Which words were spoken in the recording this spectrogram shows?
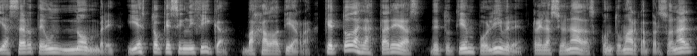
y hacerte un nombre. ¿Y esto qué significa? Bajado a tierra. Que todas las tareas de tu tiempo libre relacionadas con tu marca personal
